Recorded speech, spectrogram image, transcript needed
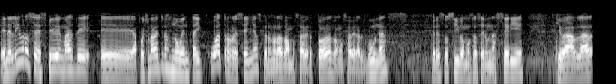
En el libro se escriben más de eh, aproximadamente unas 94 reseñas, pero no las vamos a ver todas, vamos a ver algunas. Pero eso sí, vamos a hacer una serie que va a hablar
